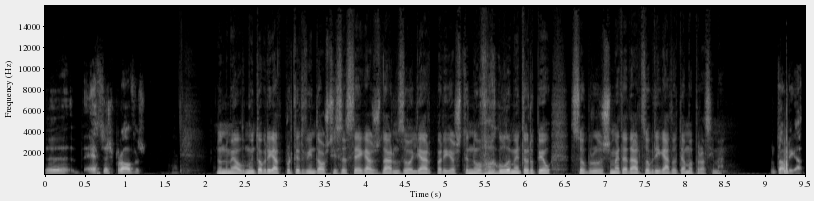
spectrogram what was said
uh, essas provas. Nuno Melo, muito obrigado por ter vindo à Justiça Cega ajudar-nos a olhar para este novo regulamento europeu sobre os metadados. Obrigado, até uma próxima. Muito obrigado.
